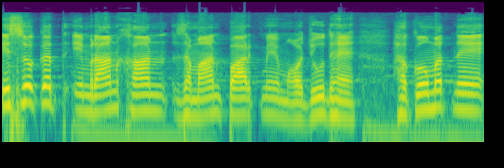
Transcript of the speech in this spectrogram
इस वक्त इमरान खान जमान पार्क में मौजूद हैं। हकूमत ने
